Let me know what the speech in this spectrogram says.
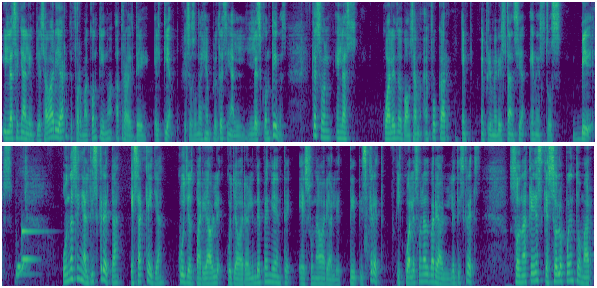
y la señal empieza a variar de forma continua a través del el tiempo. Esos son ejemplos de señales continuas, que son en las cuales nos vamos a enfocar en, en primera instancia en estos vídeos. Una señal discreta es aquella cuya variable, cuya variable independiente es una variable discreta. ¿Y cuáles son las variables discretas? Son aquellas que solo pueden tomar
